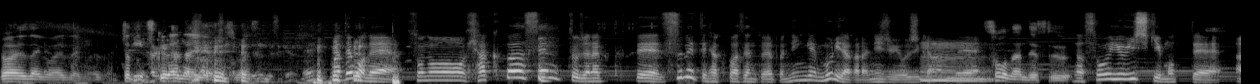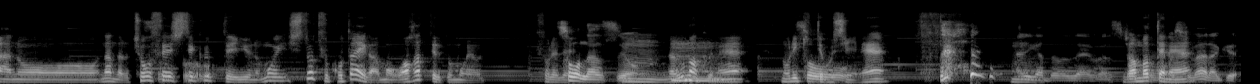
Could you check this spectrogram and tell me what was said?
ごめんなさいごめんなさいごめんなさいちょっと作らないようにしますんですけどね。まあでもね、その100%じゃなくて、すべて100%やっぱ人間無理だから24時間で。うん。そうなんです。そういう意識持って、あのーなんだろう、調整していくっていうの、もう一つ答えがもう分かってると思うよ、それで。そうなんですよ、うん、だからうまくね、乗り切ってほしいね。ありがうとうございます。頑張ってねしばらく。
